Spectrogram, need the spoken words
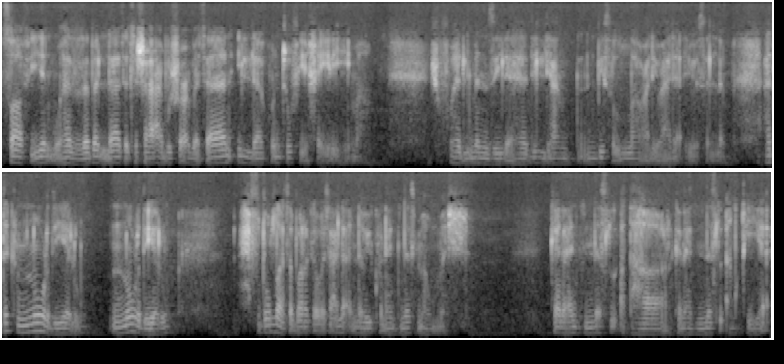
صافيا مهذبا لا تتشعب شعبتان إلا كنت في خيرهما. شوفوا هذه المنزلة هذه اللي عند النبي صلى الله عليه وعلى آله وسلم. هذاك النور ديالو النور ديالو حفظ الله تبارك وتعالى أنه يكون عند الناس ما هماش. كان عند الناس الأطهار كان عند الناس الأنقياء.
